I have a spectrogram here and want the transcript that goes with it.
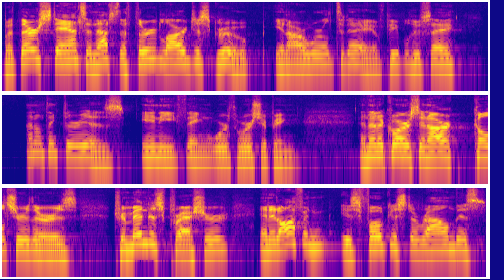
But their stance, and that's the third largest group in our world today of people who say, I don't think there is anything worth worshiping. And then, of course, in our culture, there is tremendous pressure, and it often is focused around this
